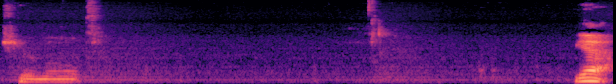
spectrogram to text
pure malt. Yeah.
